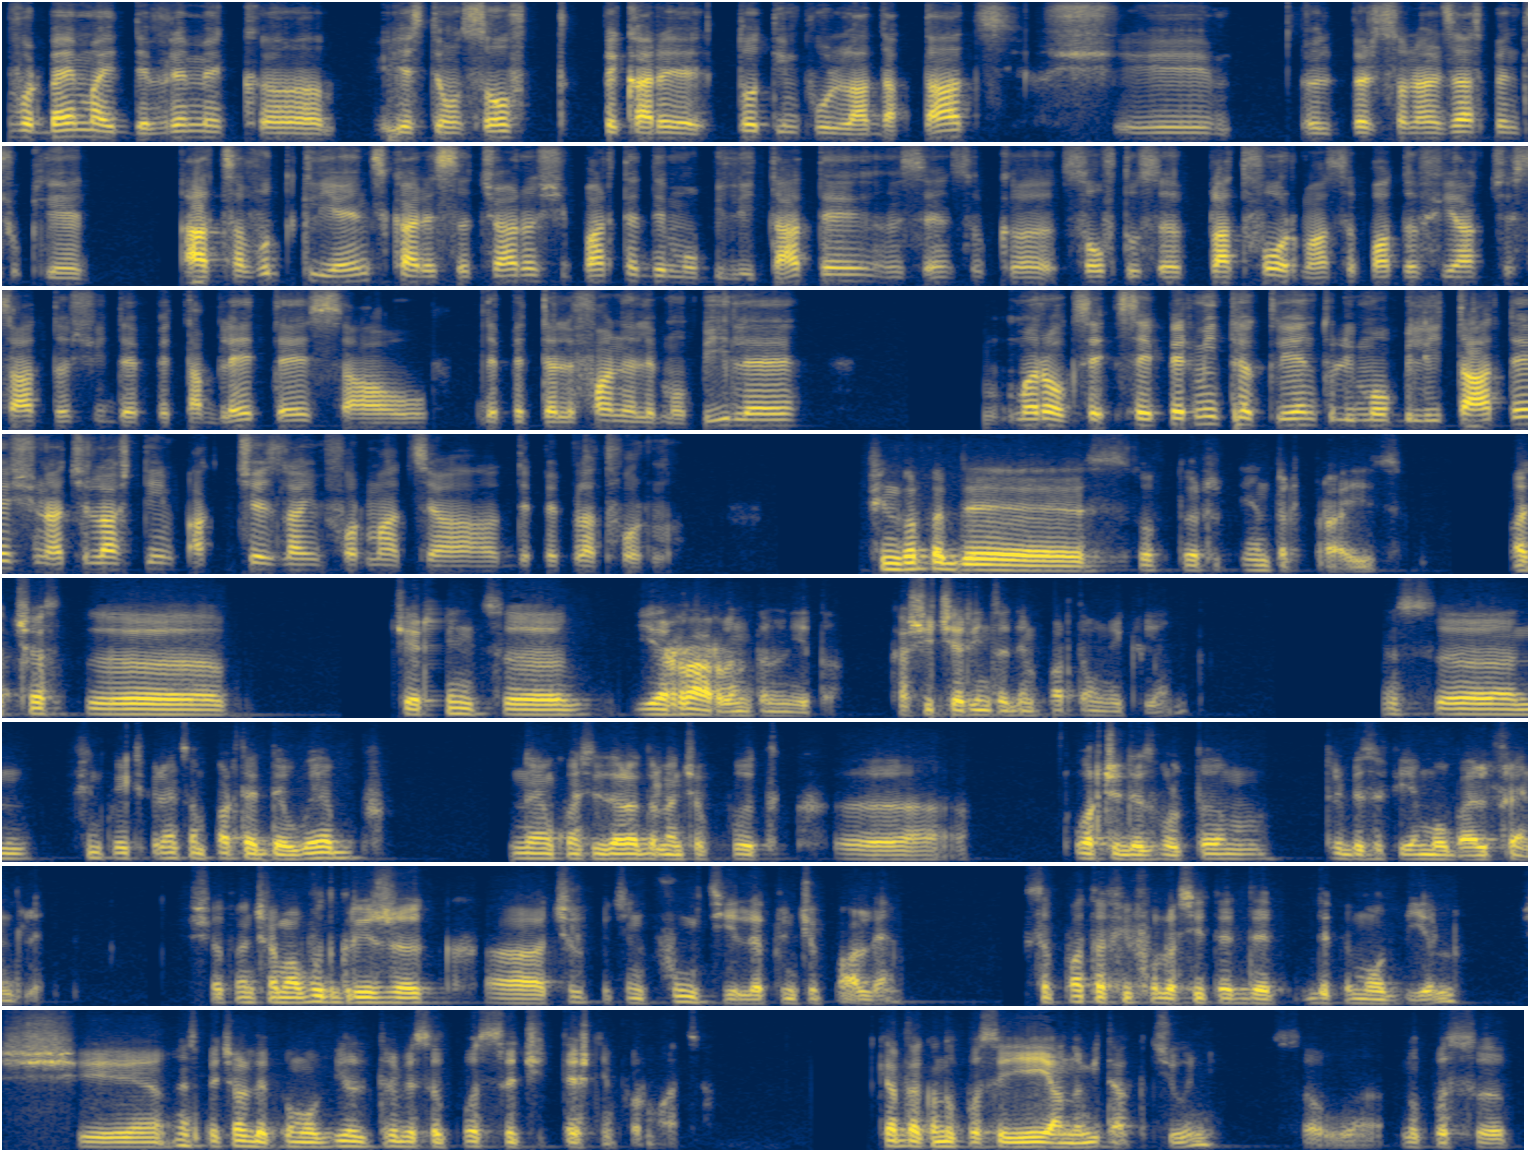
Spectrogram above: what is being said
Vorbeai mai devreme că este un soft pe care tot timpul îl adaptați și îl personalizați pentru client. Ați avut clienți care să ceară și partea de mobilitate, în sensul că softul, să, platforma să poată fi accesată și de pe tablete sau de pe telefoanele mobile. Mă rog, să, să-i permită clientului mobilitate și în același timp acces la informația de pe platformă. Fiind vorba de software enterprise, această cerință e rar întâlnită, ca și cerință din partea unui client. Însă fiind cu experiență în partea de web, noi am considerat de la început că orice dezvoltăm trebuie să fie mobile friendly. Și atunci am avut grijă ca cel puțin funcțiile principale să poată fi folosite de, de pe mobil și în special de pe mobil trebuie să poți să citești informația. Chiar dacă nu poți să iei anumite acțiuni sau nu poți să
